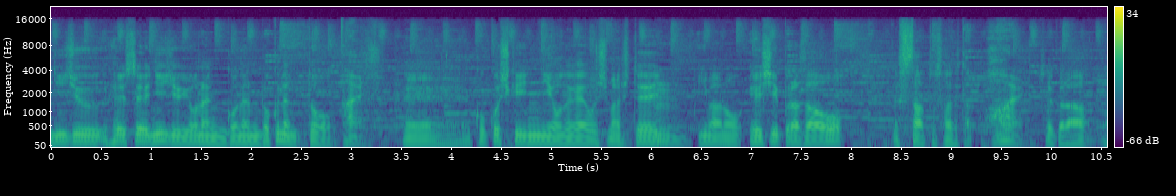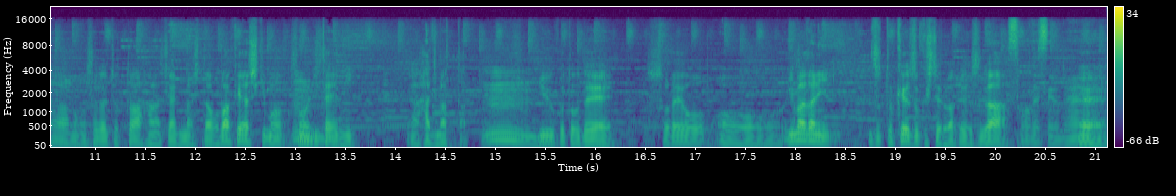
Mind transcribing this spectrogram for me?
20平成24年5年6年と、はい。えー国庫資金にお願いをしまして、うん。今の AC プラザをスタートさせたと。はい。それからあの先ほどちょっと話がありました。お化け屋敷もその時代に始まった。とうん。いうことで、それをいまだにずっと継続しているわけですが、そうですよね、え。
